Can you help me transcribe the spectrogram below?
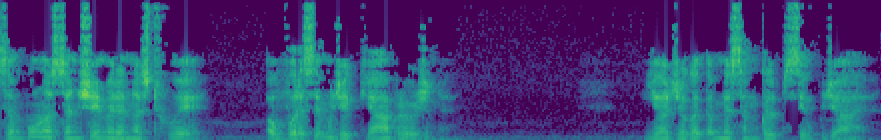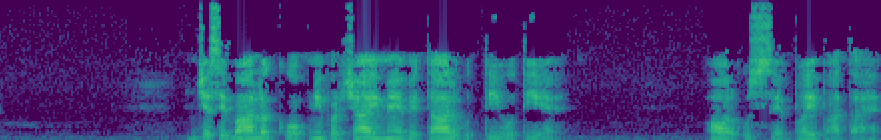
संपूर्ण संशय मेरे नष्ट हुए। अब वर से मुझे क्या प्रयोजन है? यह जगत अपने संकल्प से उपजा है। जैसे बालक को अपनी परछाई में विताल बुद्धि होती है, और उससे भय पाता है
